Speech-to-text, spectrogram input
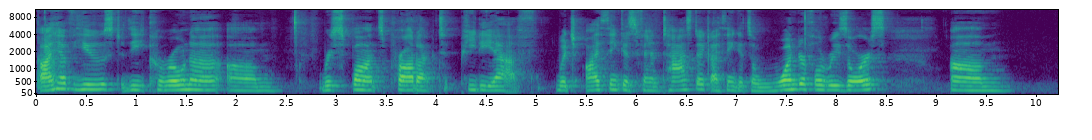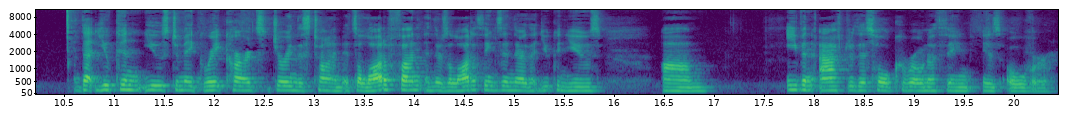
I have used the Corona um, Response product PDF, which I think is fantastic. I think it's a wonderful resource um, that you can use to make great cards during this time. It's a lot of fun, and there's a lot of things in there that you can use um, even after this whole corona thing is over.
